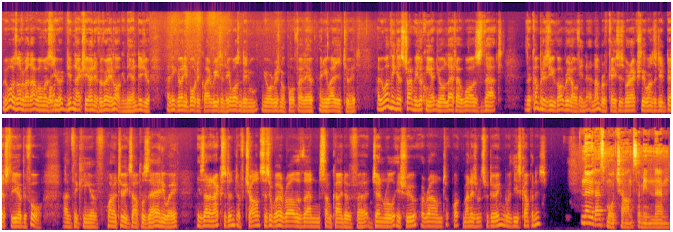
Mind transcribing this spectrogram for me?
Well, what was odd about that one was you didn't actually own it for very long in the end, did you? I think you only bought it quite recently. It wasn't in your original portfolio and you added to it. I mean, one thing that struck me looking at your letter was that the companies you got rid of in a number of cases were actually the ones that did best the year before. I'm thinking of one or two examples there anyway. Is that an accident of chance, as it were, rather than some kind of uh, general issue around what managements were doing with these companies? No, that's more chance. I mean, um,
